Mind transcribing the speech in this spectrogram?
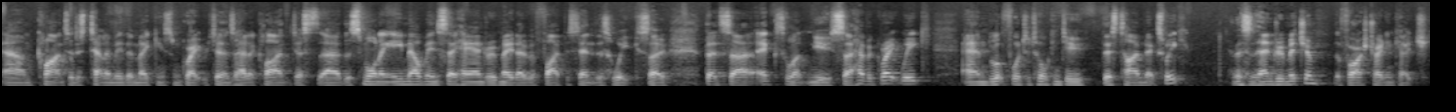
Um, clients are just telling me they're making some great returns. I had a client just uh, this morning email emailed me and say, hey, Andrew, made over 5% this week. So that's uh, excellent news. So have a great week and look forward to talking to you this time next week. This is Andrew Mitchem, the Forex Trading Coach.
